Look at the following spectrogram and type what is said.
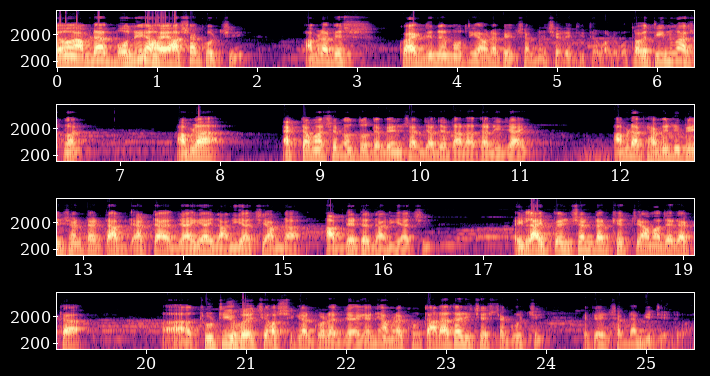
এবং আমরা মনে হয় আশা করছি, আমরা বেশ কয়েকদিনের মধ্যেই আমরা পেনশনটা ছেড়ে দিতে পারব। তবে তিন মাস নয়, আমরা একটা মাসের অন্তত পেনশন যাতে তাড়াতাড়ি যায় আমরা ফ্যামিলি পেনশনটা একটা একটা জায়গায় দাঁড়িয়ে আছি, আমরা আপডেটে দাঁড়িয়ে আছি। এই লাইফ পেনশনটার ক্ষেত্রে আমাদের একটা ত্রুটি হয়েছে, অস্বীকার করার জায়গা নেই। আমরা খুব তাড়াতাড়ি চেষ্টা করছি এই পেনশনটা মিটিয়ে দেওয়ার।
